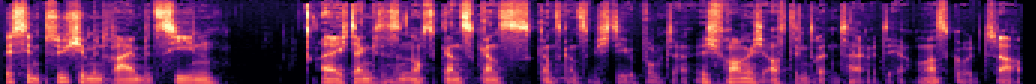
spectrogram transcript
bisschen Psyche mit reinbeziehen. Äh, ich denke, das sind noch ganz, ganz, ganz, ganz wichtige Punkte. Ich freue mich auf den dritten Teil mit dir. Mach's gut. Ciao.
